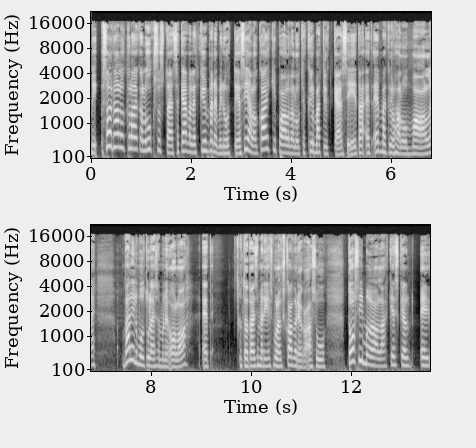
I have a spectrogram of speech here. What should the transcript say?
niin se on ollut kyllä aika luksusta, että sä kävelet 10 minuuttia ja siellä on kaikki palvelut ja kyllä mä tykkään siitä, että en mä kyllä halua maalle. Välillä mulla tulee semmoinen olo, että tota, esimerkiksi mulla on yksi kaveri, joka asuu tosi maalla, keskellä, ei,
